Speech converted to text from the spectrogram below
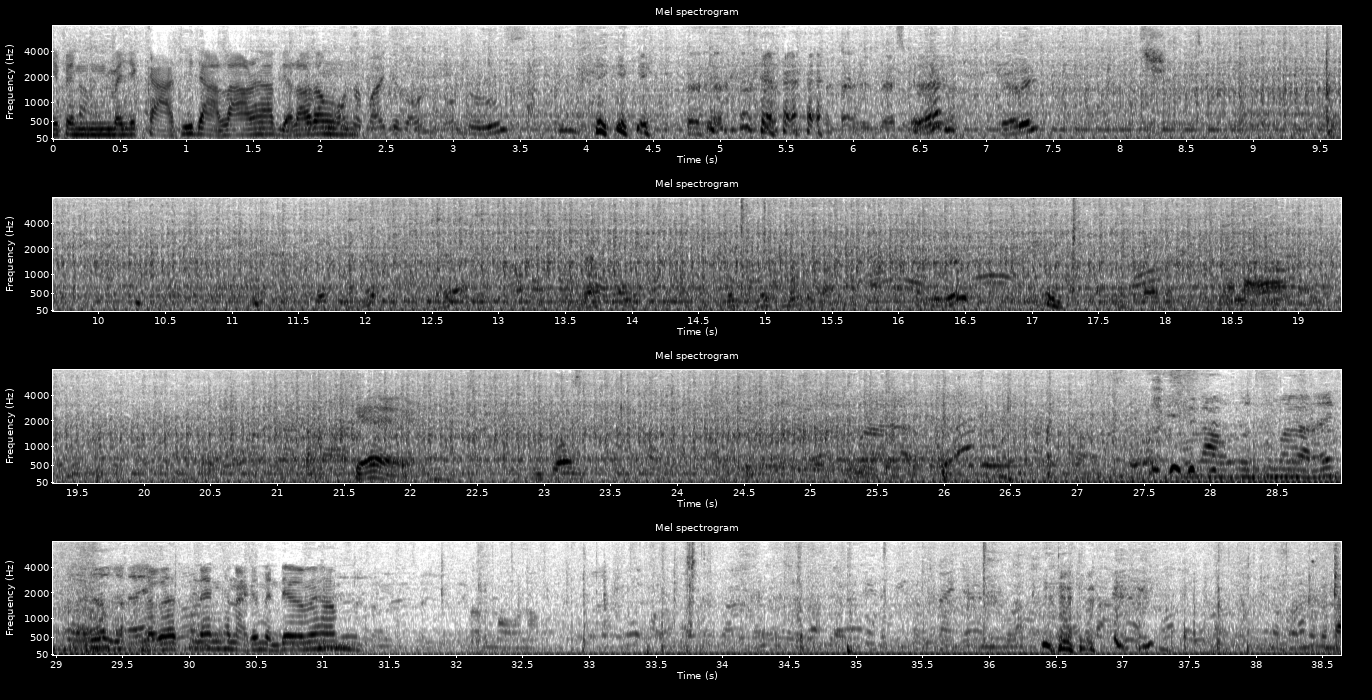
นี่เป็นบรรยากาศที่ด่านลาวนะครับ เดี๋ยวเราต้อง Motorbike is on, on the roof. yeah? Really? โอเค เราเออมาอะไรเออไหนแล้วก็แน่นขนาดกันเหมือนเดิมไหมครับ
